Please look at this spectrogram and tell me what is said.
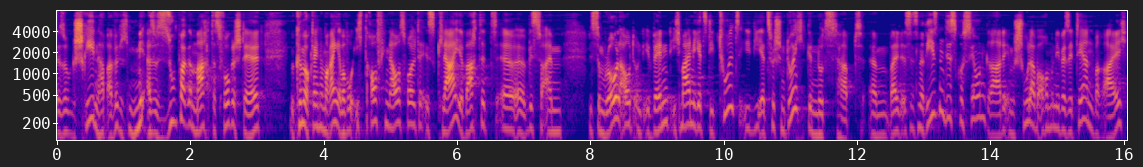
so geschrien habe. Aber wirklich, also super gemacht, das vorgestellt. Wir können wir auch gleich nochmal reingehen. Aber wo ich drauf hinaus wollte, ist klar, ihr wartet äh, bis zu einem bis zum Rollout und Event. Ich meine jetzt die Tools, die ihr zwischendurch genutzt habt, ähm, weil es ist eine Riesendiskussion gerade im Schul-, aber auch im universitären Bereich,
